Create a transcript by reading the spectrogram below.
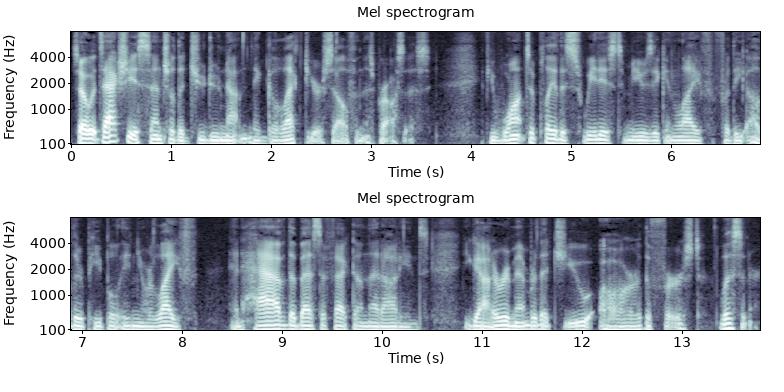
So it's actually essential that you do not neglect yourself in this process. If you want to play the sweetest music in life for the other people in your life, and have the best effect on that audience, you got to remember that you are the first listener.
